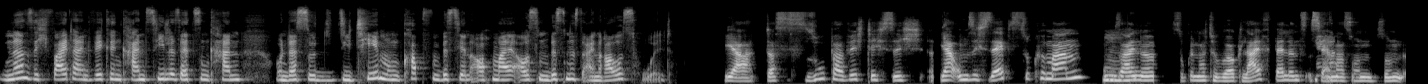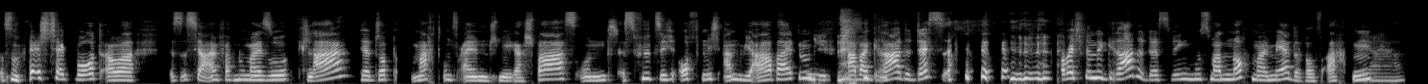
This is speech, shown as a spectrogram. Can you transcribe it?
ne, sich weiterentwickeln kann, Ziele setzen kann und dass so die Themen im Kopf ein bisschen auch mal aus dem Business einen rausholt. Ja, das ist super wichtig, sich ja um sich selbst zu kümmern, um mhm. seine sogenannte Work-Life-Balance ist ja. ja, immer so ein, so ein, so ein Hashtag-Wort, aber es ist ja einfach nur mal so, klar, der Job macht uns allen mega Spaß und es fühlt sich oft nicht an wie Arbeiten, nee. aber gerade des, aber ich finde, gerade deswegen muss man noch mal mehr darauf achten, ja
